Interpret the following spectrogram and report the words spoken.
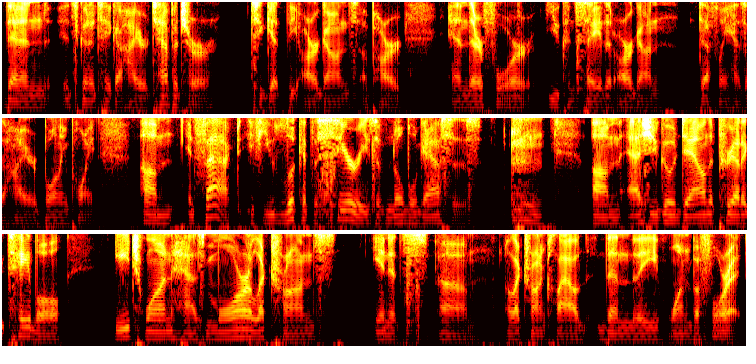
then it's going to take a higher temperature to get the argons apart, and therefore you can say that argon definitely has a higher boiling point. Um, in fact, if you look at the series of noble gases, um, as you go down the periodic table, each one has more electrons in its um, electron cloud than the one before it.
